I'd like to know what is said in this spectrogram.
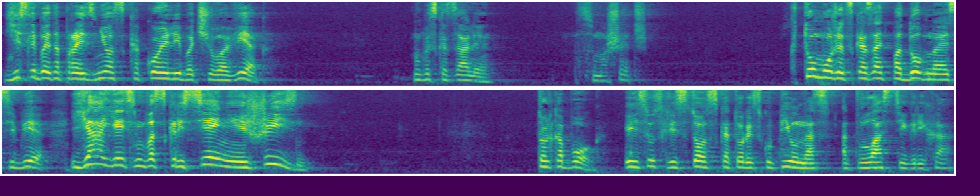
если бы это произнес какой-либо человек, мы бы сказали, сумасшедший. Кто может сказать подобное о себе? Я есть воскресение и жизнь. Только Бог, Иисус Христос, который скупил нас от власти греха.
